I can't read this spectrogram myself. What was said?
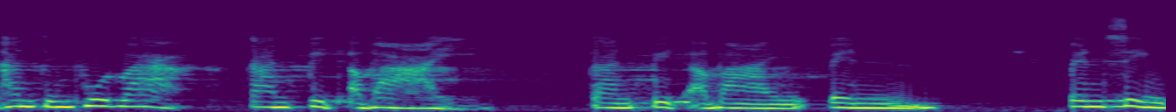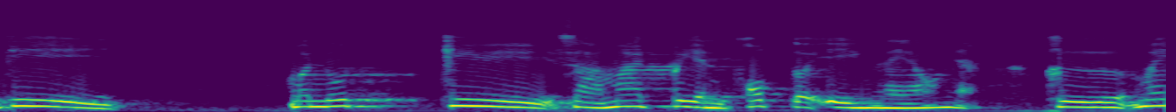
ท่านจึงพูดว่าการปิดอบาย การปิดอบายเป็นเป็นสิ่งที่มนุษย์ที่สามารถเปลี่ยนภพตัวเองแล้วเนี่ย คือไม่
